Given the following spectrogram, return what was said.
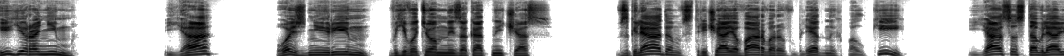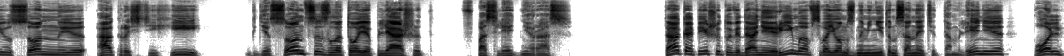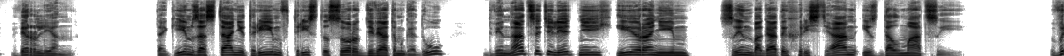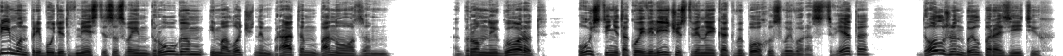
и Ероним. Я — поздний Рим в его темный закатный час. Взглядом, встречая варваров бледных полки, Я составляю сонные акростихи, Где солнце золотое пляшет в последний раз. Так опишет увядание Рима в своем знаменитом сонете «Томление» Поль Верлен. Таким застанет Рим в 349 году двенадцатилетний Иероним, сын богатых христиан из Далмации. В Рим он прибудет вместе со своим другом и молочным братом Банозом. Огромный город, пусть и не такой величественный, как в эпоху своего расцвета, должен был поразить их.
